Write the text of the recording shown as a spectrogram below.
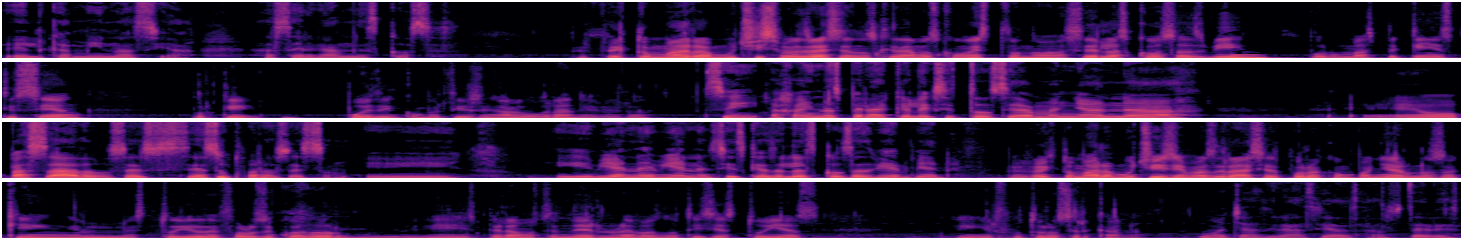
el camino hacia hacer grandes cosas. Perfecto, Mara, muchísimas gracias. Nos quedamos con esto, ¿no? Hacer las cosas bien, por más pequeñas que sean, porque pueden convertirse en algo grande, ¿verdad? Sí, ajá, y no esperar que el éxito sea mañana eh, o pasado. O sea, es, es un proceso. Y, y, viene, viene. Si es que hace las cosas bien, viene. Perfecto, Mara. Muchísimas gracias por acompañarnos aquí en el estudio de Forbes Ecuador. Eh, esperamos tener nuevas noticias tuyas en el futuro cercano. Muchas gracias a ustedes.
